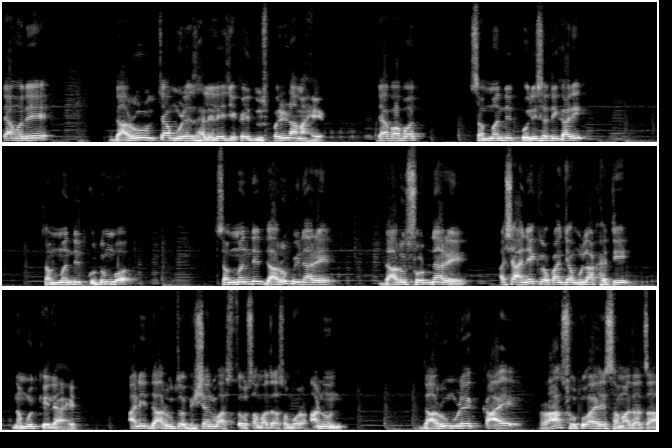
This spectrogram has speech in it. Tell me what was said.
त्यामध्ये दारूच्यामुळे झालेले जे काही दुष्परिणाम आहे त्याबाबत संबंधित पोलीस अधिकारी संबंधित कुटुंब संबंधित दारू पिणारे दारू सोडणारे अशा अनेक लोकांच्या मुलाखती नमूद केल्या आहेत. आणि दारूचं भीषण वास्तव समाजासमोर आणून दारूमुळे काय ऱ्हास होतो आहे समाजाचा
